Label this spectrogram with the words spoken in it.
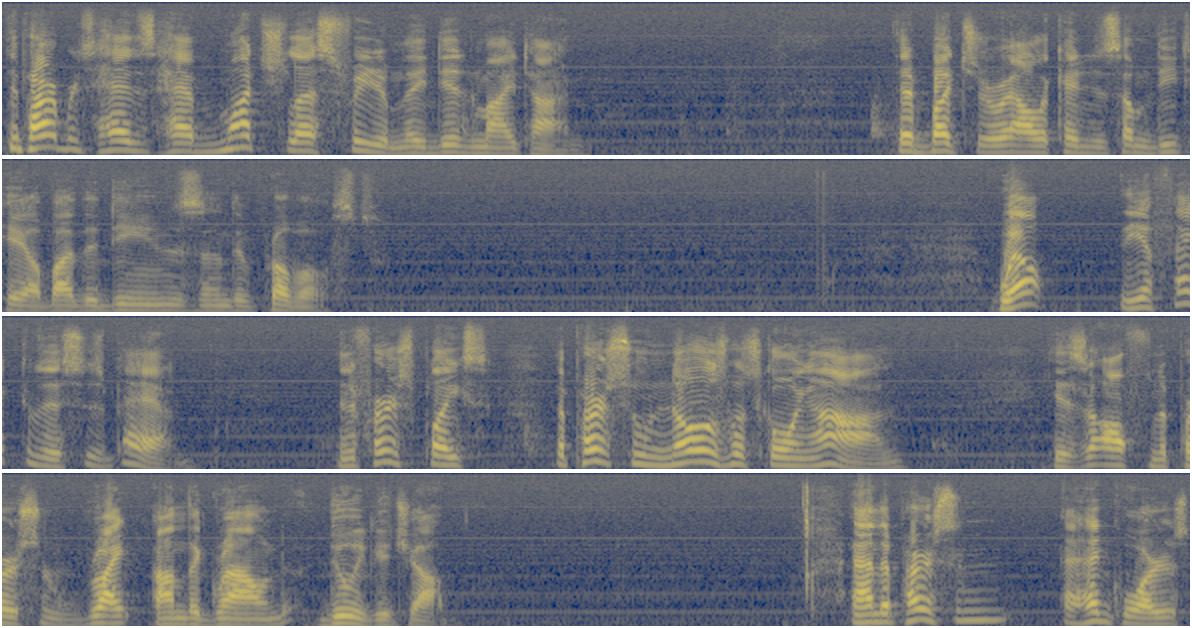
department heads have much less freedom than they did in my time. Their budgets are allocated in some detail by the deans and the provost. Well, the effect of this is bad. In the first place, the person who knows what's going on is often the person right on the ground doing the job. And the person at headquarters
